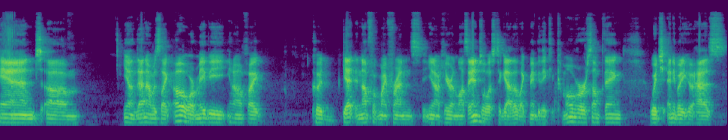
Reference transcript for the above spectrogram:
And, um, you know, and then I was like, oh, or maybe, you know, if I could get enough of my friends, you know, here in Los Angeles together, like maybe they could come over or something, which anybody who has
